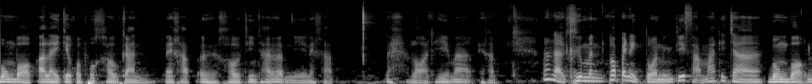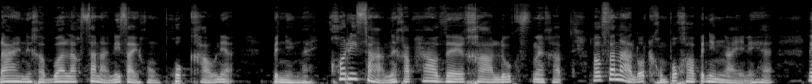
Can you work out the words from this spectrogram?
บ่งบอกอะไรเกี่ยวกับพวกเขากันนะครับ เออเขาทิ้งท้ายแบบนี้นะครับนะหล่อเท่มากนะครับนั่นแหละคือมันก็เป็นอีกตัวหนึ่งที่สามารถที่จะบ่งบอกได้นะครับ ว่าลักษณะนิสัยของพวกเขาเนี่ย เป็นยังไง ข้อที่3นะครับ how their car looks นะครับลักษณะรถของพวกเขาเป็นยังไงนะฮะใน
